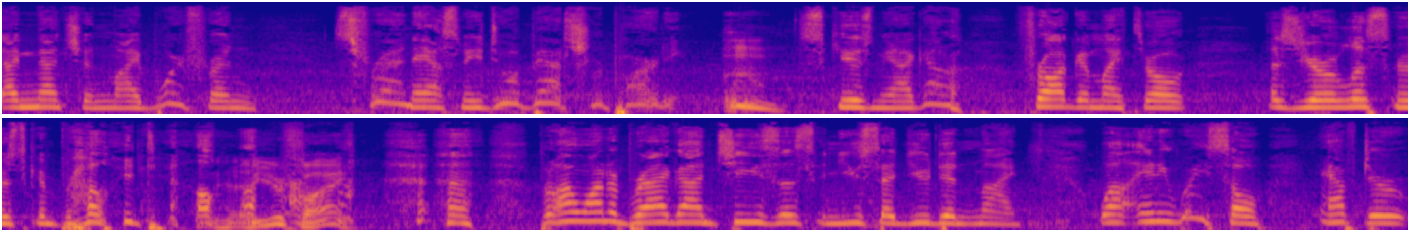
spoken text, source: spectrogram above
I mentioned my boyfriend's friend asked me to do a bachelor party. Excuse me, I got a frog in my throat, as your listeners can probably tell. You're fine. but I want to brag on Jesus, and you said you didn't mind. Well, anyway, so after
